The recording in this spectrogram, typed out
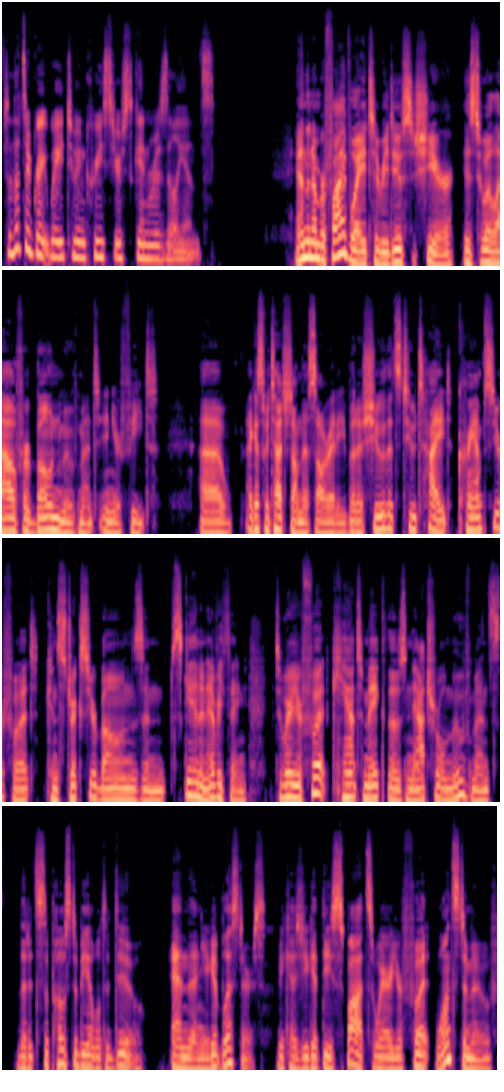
So that's a great way to increase your skin resilience. And the number five way to reduce shear is to allow for bone movement in your feet. Uh, I guess we touched on this already, but a shoe that's too tight cramps your foot, constricts your bones and skin and everything to where your foot can't make those natural movements that it's supposed to be able to do. And then you get blisters because you get these spots where your foot wants to move,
